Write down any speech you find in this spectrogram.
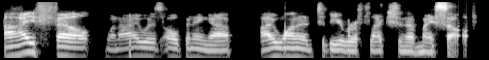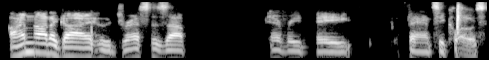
I felt when I was opening up, I wanted to be a reflection of myself. I'm not a guy who dresses up every day fancy clothes.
